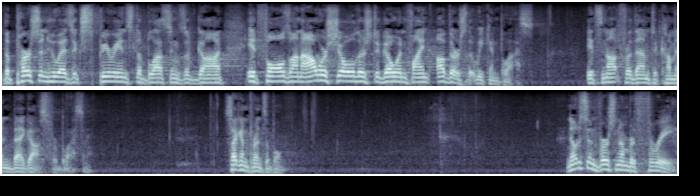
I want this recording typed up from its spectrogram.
The person who has experienced the blessings of God, it falls on our shoulders to go and find others that we can bless. It's not for them to come and beg us for blessing. Second principle. Notice in verse number three,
